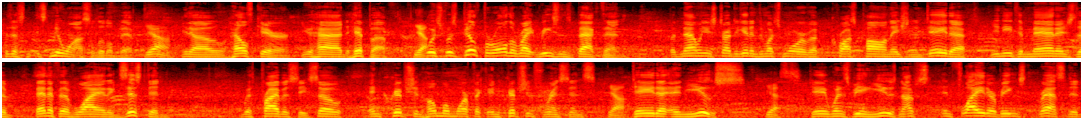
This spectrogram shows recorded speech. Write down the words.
because it's, it's nuanced a little bit. Yeah. You know, healthcare, you had HIPAA, Yeah. which was built for all the right reasons back then. But now when you start to get into much more of a cross-pollination of data, you need to manage the benefit of why it existed with privacy. So encryption, homomorphic encryption for instance, Yeah. data and use, Yes, data when it's being used, not in flight or being rested,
